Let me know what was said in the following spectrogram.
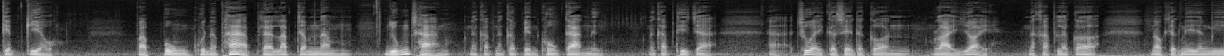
เก็บเกี่ยว ปรับปรุงคุณภาพและรับจำนำยุ้งฉางนะครับนั่นก็เป็นโครงการหนึ่งนะครับที่จะช่วยเกษตรกรรายย่อยนะครับ แล้วก็นอกจากนี้ยังมี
